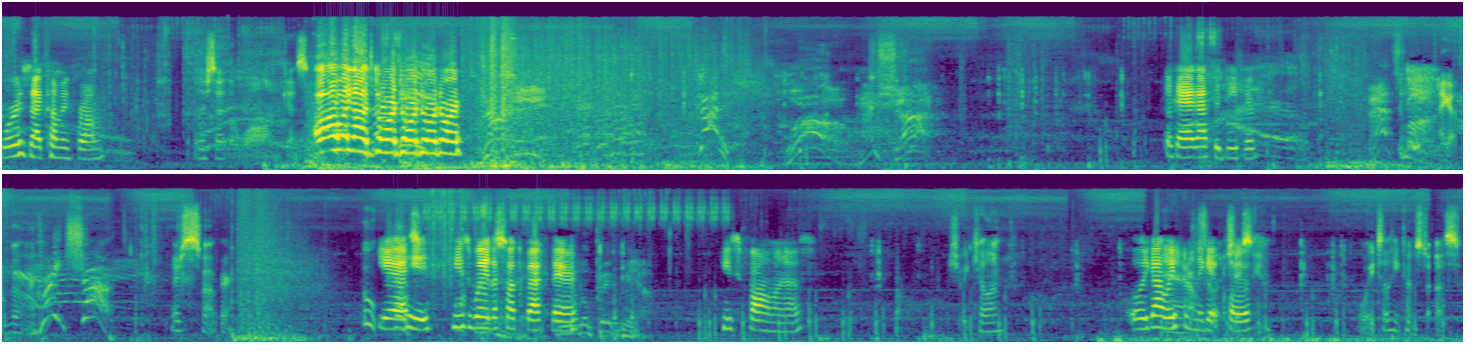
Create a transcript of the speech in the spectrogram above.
where is that coming from? other side of the wall, I'm guessing. Oh, oh my god, door, door, door, door. Whoa, nice shot. Okay, I got the defib. That's mine. I got the boomer. Great shot. There's a smoker. Ooh, Yeah, he he's way the fuck back there. Little pick me up. He's following us. Should we kill him? Well, we gotta wait for him to get like close. chasing him. Wait till he comes to us.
